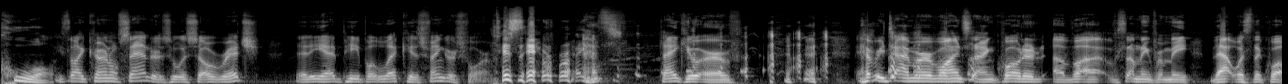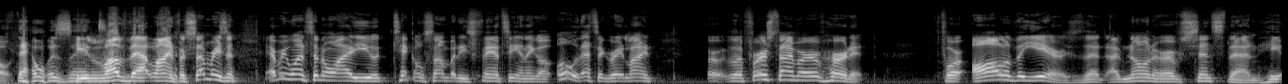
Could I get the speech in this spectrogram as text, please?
cool. He's like Colonel Sanders, who was so rich that he had people lick his fingers for him. Is that right? Thank you, Irv. Every time Irv Weinstein quoted of uh, something from me, that was the quote. that was He loved that line. For some reason, every once in a while, you tickle somebody's fancy and they go, "Oh, that's a great line." Er, The first time Irv heard it, for all of the years that I've known Irv since then, he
